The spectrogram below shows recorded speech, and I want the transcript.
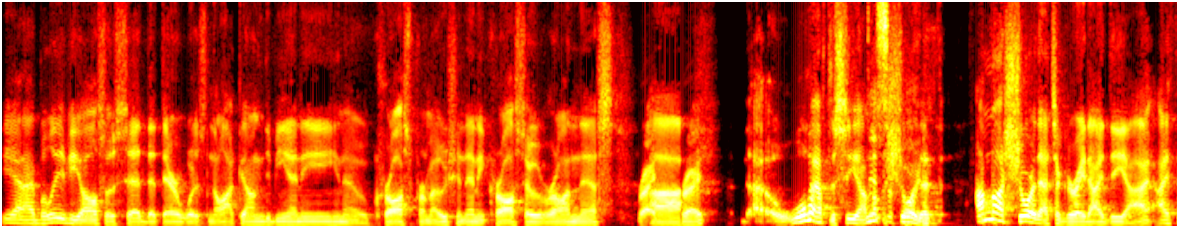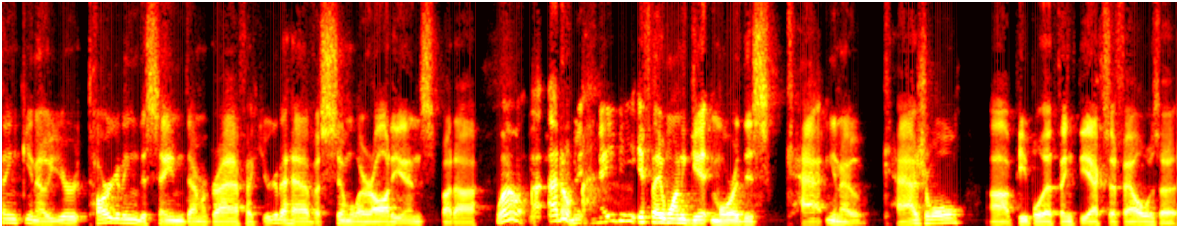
Yeah, and I believe he also said that there was not going to be any, you know, cross promotion, any crossover on this. Right. Uh, right. Uh, we'll have to see. I'm not sure that. I'm not sure that's a great idea. I, I, think you know you're targeting the same demographic. You're going to have a similar audience, but uh, well, I, I don't. Maybe if they want to get more of this cat, you know, casual uh, people that think the XFL was a,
